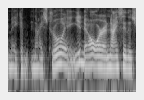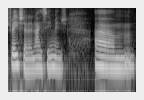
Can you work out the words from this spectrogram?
make a nice drawing you know or a nice illustration a nice image. Um,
